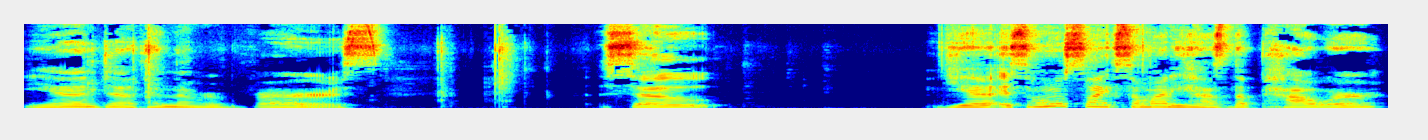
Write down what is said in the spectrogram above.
Yeah, death in the reverse. So, yeah, it's almost like somebody has the power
